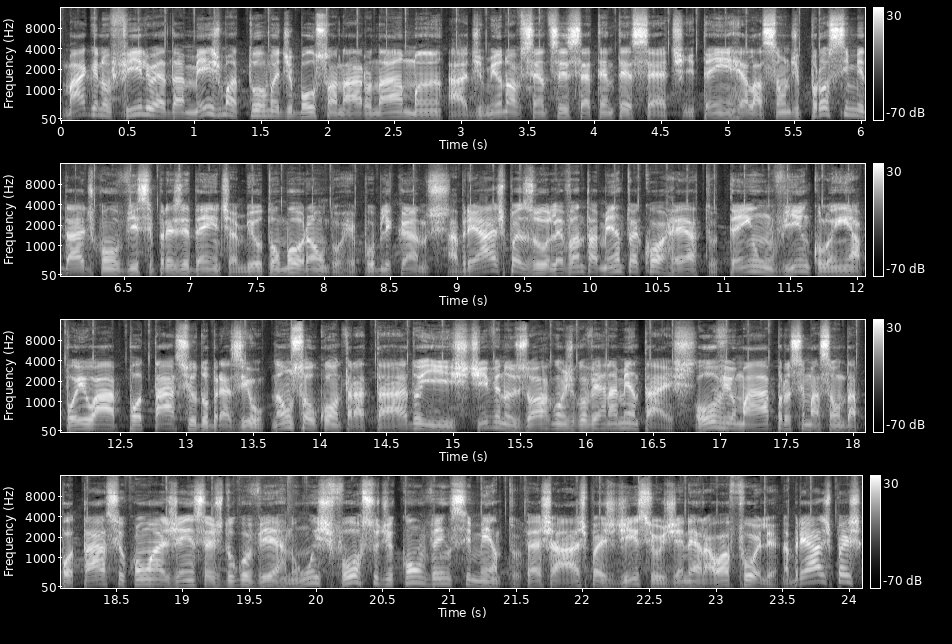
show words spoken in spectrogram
Magno Filho é da mesma turma de Bolsonaro na AMAN, a de 1977, e tem relação de proximidade com o vice-presidente Hamilton Mourão, do Republicanos. Abre aspas, o levantamento é correto, tem um vínculo em apoio a Potássio do Brasil. Não sou contratado e estive nos órgãos governamentais. Houve uma aproximação da Potássio com agências do governo, um esforço de convencimento. Fecha aspas, disse o general à Folha. Abre aspas,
